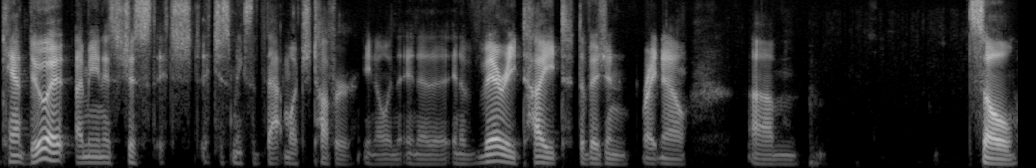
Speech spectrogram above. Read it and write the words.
can't do it. I mean, it's just it's it just makes it that much tougher. You know, in in a in a very tight division right now. Um. So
